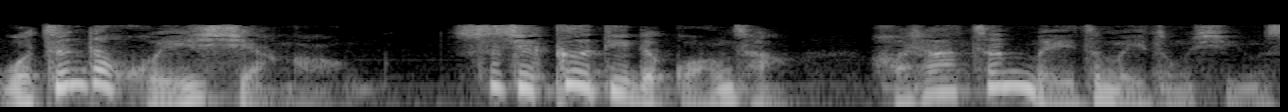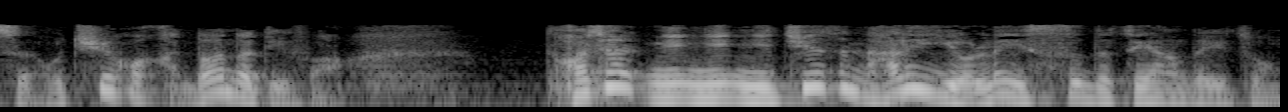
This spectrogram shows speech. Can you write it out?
我真的回想啊，世界各地的广场好像真没这么一种形式。我去过很多很多地方，好像你你你觉得哪里有类似的这样的一种，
